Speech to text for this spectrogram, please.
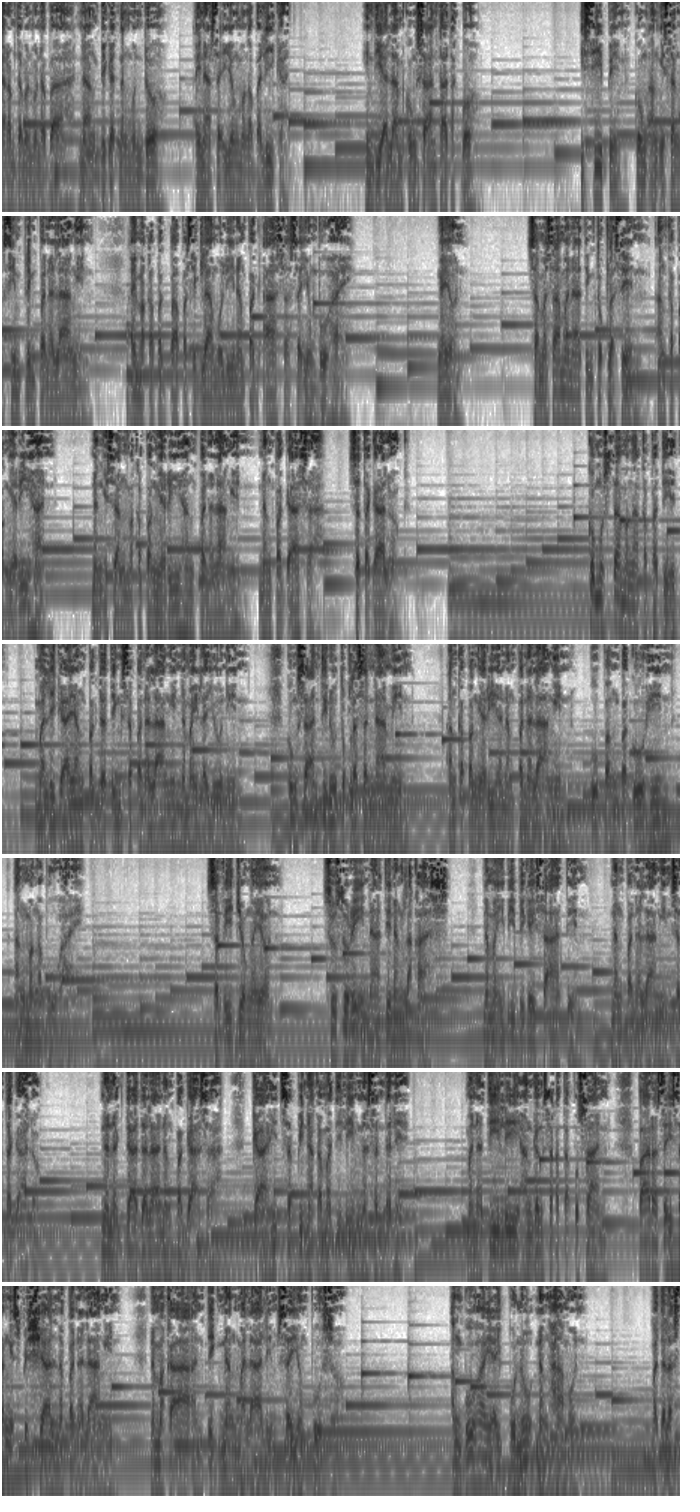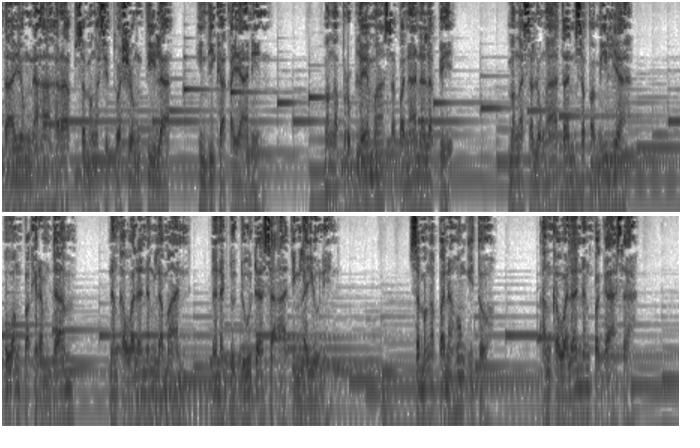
Naramdaman mo na ba na ang bigat ng mundo ay nasa iyong mga balikat? Hindi alam kung saan tatakbo. Isipin kung ang isang simpleng panalangin ay makapagpapasigla muli ng pag-asa sa iyong buhay. Ngayon, sama-sama nating tuklasin ang kapangyarihan ng isang makapangyarihang panalangin ng pag-asa sa Tagalog. Kumusta mga kapatid? Maligayang pagdating sa panalangin na may layunin kung saan tinutuklasan namin ang kapangyarihan ng panalangin upang baguhin ang mga buhay. Sa video ngayon, susuriin natin ang lakas na maibibigay sa atin ng panalangin sa Tagalog na nagdadala ng pag-asa kahit sa pinakamadilim na sandali. Manatili hanggang sa katapusan para sa isang espesyal na panalangin na makaaantig ng malalim sa iyong puso. Ang buhay ay puno ng hamon. Madalas tayong nahaharap sa mga sitwasyong tila hindi kakayanin. Mga problema sa pananalapi, mga salungatan sa pamilya, o ang pakiramdam ng kawalan ng laman na nagdududa sa ating layunin. Sa mga panahong ito, ang kawalan ng pag-asa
